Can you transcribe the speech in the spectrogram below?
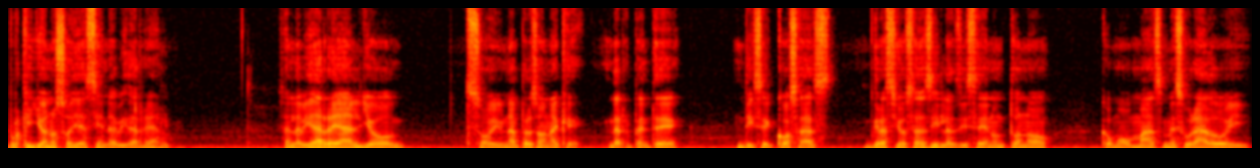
Porque yo no soy así en la vida real. O sea, en la vida real yo soy una persona que de repente dice cosas graciosas y las dice en un tono como más mesurado y,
